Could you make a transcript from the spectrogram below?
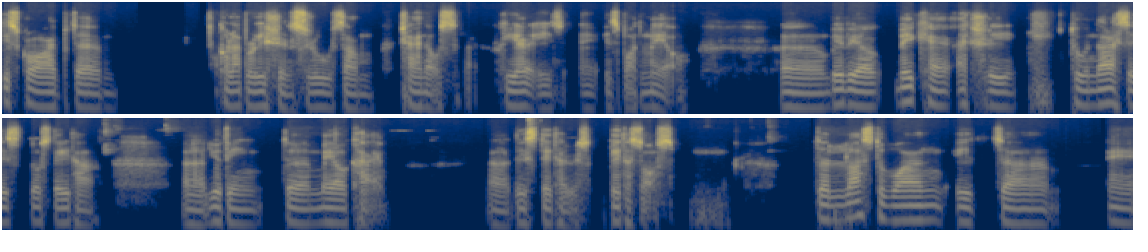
describe the um, collaboration through some channels. Here is uh, it's about mail. Uh, we will we can actually to analysis those data uh, using the MailCam, uh, this data data source. The last one is uh, uh,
